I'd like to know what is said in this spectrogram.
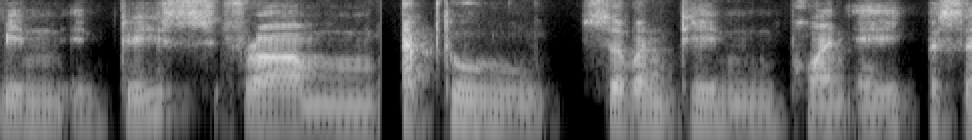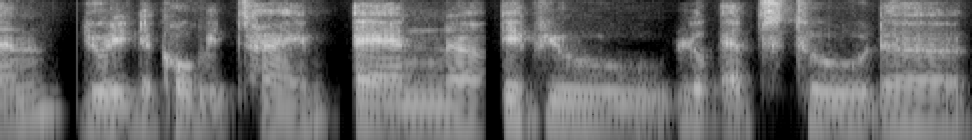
been increased from up to 17.8% during the COVID time. And uh, if you look at to the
